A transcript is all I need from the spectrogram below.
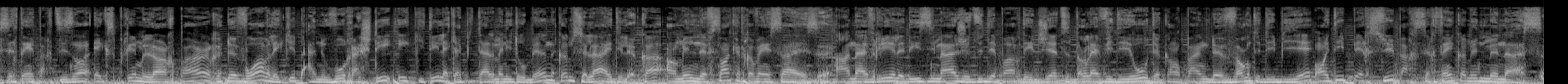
Certains partisans expriment leur peur de voir l'équipe à nouveau rachetée et quitter la capitale manitobaine, comme cela a été le cas en 1996. En avril, des images du départ des Jets dans la vidéo de campagne de vente des billets ont été perçues par certains comme une menace.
